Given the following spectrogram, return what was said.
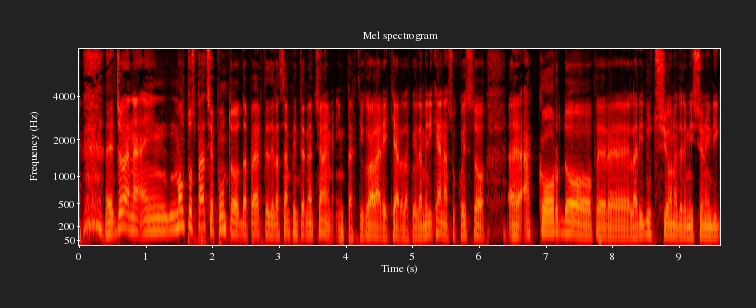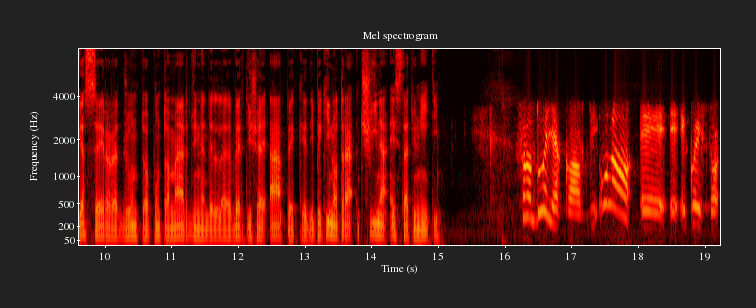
eh, Giovanna, molto spazio appunto da parte della stampa internazionale, in particolare è chiaro da quella americana, su questo eh, accordo per eh, la riduzione delle emissioni di gas serra raggiunto appunto a margine del vertice APEC di Pechino tra Cina e Stati Uniti. Sono due gli accordi, uno è, è, è, questo,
